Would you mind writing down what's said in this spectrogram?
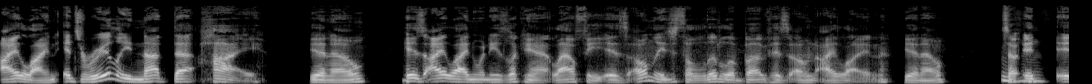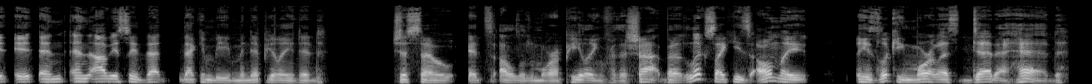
eye line. It's really not that high, you know. His eye line when he's looking at Laufey is only just a little above his own eye line, you know. So it, it it and and obviously that that can be manipulated just so it's a little more appealing for the shot. But it looks like he's only he's looking more or less dead ahead.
